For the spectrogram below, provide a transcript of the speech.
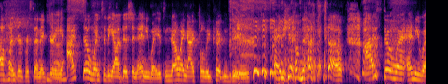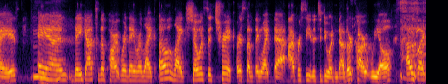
A hundred percent agree. Yes. I still went to the audition anyways, knowing I fully couldn't do any of that stuff. I still went anyways. Mm-hmm. And they got to the part where they were like, oh, like, show us a trick or something like that. I proceeded to do another cartwheel. I was like,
